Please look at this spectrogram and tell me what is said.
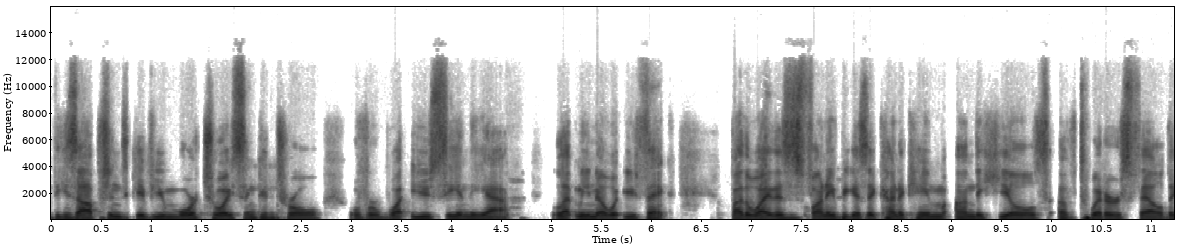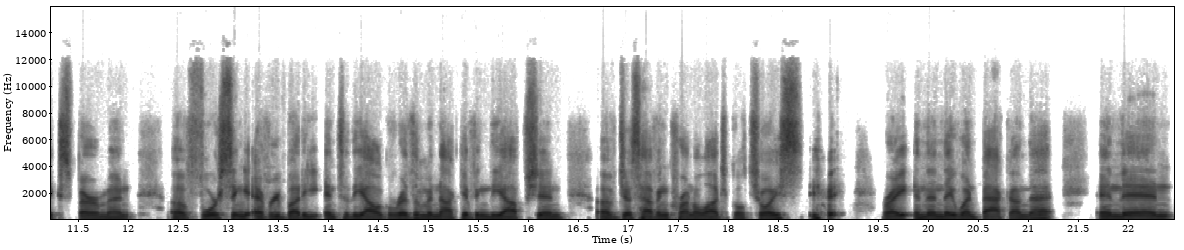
These options give you more choice and control over what you see in the app. Let me know what you think. By the way, this is funny because it kind of came on the heels of Twitter's failed experiment of forcing everybody into the algorithm and not giving the option of just having chronological choice. right. And then they went back on that. And then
